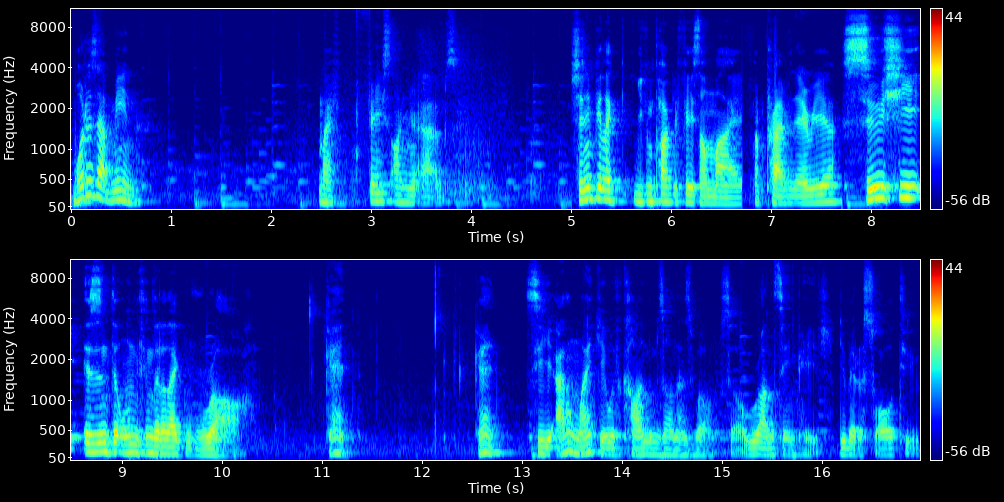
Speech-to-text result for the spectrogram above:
What does that mean? My face on your abs. Shouldn't be like you can park your face on my, my private area? Sushi isn't the only thing that I like raw. Good. Good. See, I don't like it with condoms on as well, so we're on the same page. You better swallow too.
